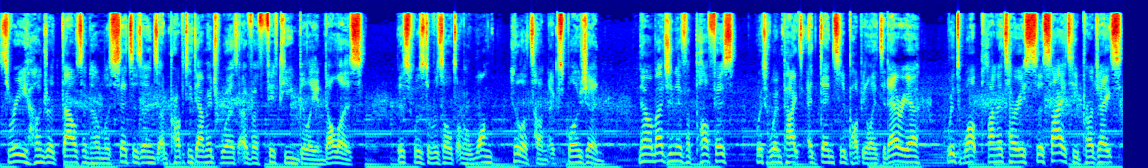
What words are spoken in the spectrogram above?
300,000 homeless citizens, and property damage worth over $15 billion. This was the result of a one kiloton explosion. Now imagine if Apophis were to impact a densely populated area with what Planetary Society projects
